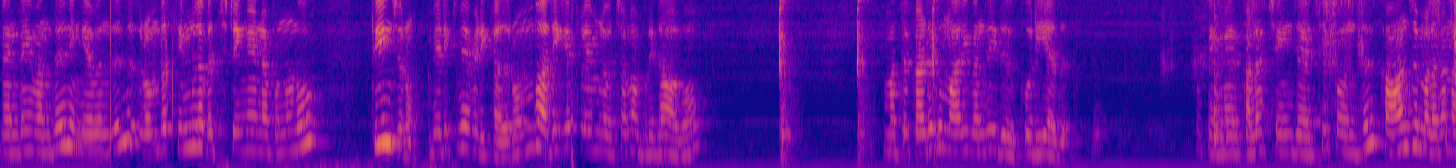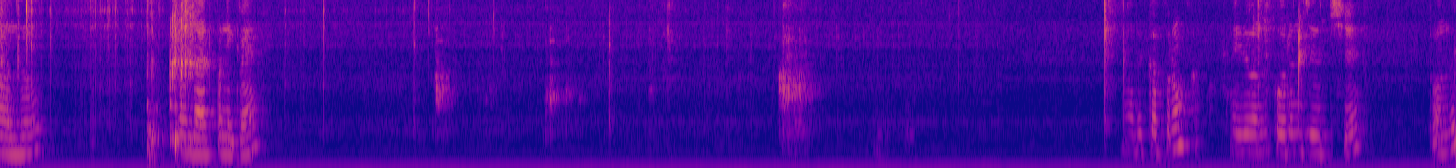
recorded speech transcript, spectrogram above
வெந்தயம் வந்து நீங்கள் வந்து ரொம்ப சிம்மில் வச்சுட்டீங்க என்ன பண்ணணும் தீஞ்சிரும் வெடிக்கவே வெடிக்காது ரொம்ப அதிக ஃப்ளேமில் வச்சாலும் அப்படி தான் ஆகும் மற்ற கடுகு மாதிரி வந்து இது பொரியாது ஓகேங்களா இது கலர் சேஞ்ச் ஆகிடுச்சு இப்போ வந்து காஞ்ச மிளகா நான் வந்து கொஞ்சம் ஆட் பண்ணிக்கிறேன். அதுக்கப்புறம் இது வந்து பொரிஞ்சிருச்சு இப்போ வந்து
